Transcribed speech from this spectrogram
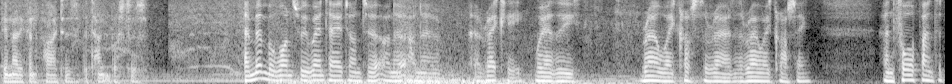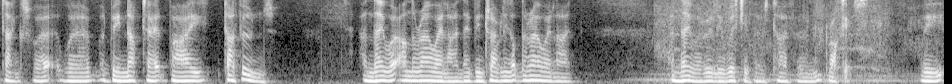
the American fighters, the tank busters. I remember once we went out onto, on, a, on a, a recce where the railway crossed the road, the railway crossing, and four Panther tanks were, were, had been knocked out by typhoons. And they were on the railway line, they'd been travelling up the railway line. And they were really wicked, those typhoon rockets. We,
